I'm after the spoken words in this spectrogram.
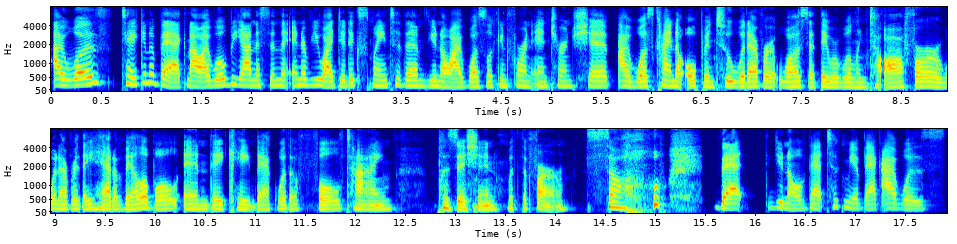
I was taken aback. Now, I will be honest, in the interview, I did explain to them, you know, I was looking for an internship. I was kind of open to whatever it was that they were willing to offer or whatever they had available. And they came back with a full time position with the firm. So that, you know, that took me aback. I was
